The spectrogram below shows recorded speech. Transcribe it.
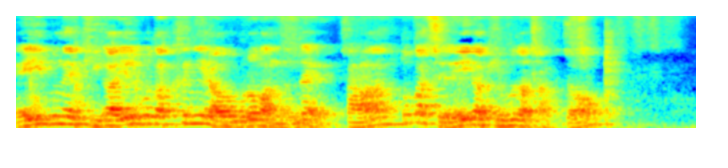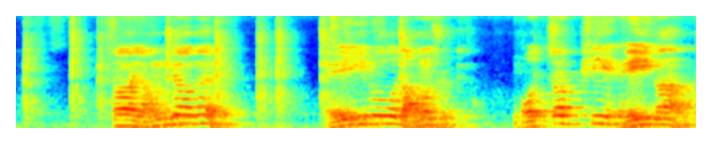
a분의 b가 1보다 크니라고 물어봤는데 자 똑같이 a가 b보다 작죠. 자 양변을 a로 나눠 줄게요. 어차피 a가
